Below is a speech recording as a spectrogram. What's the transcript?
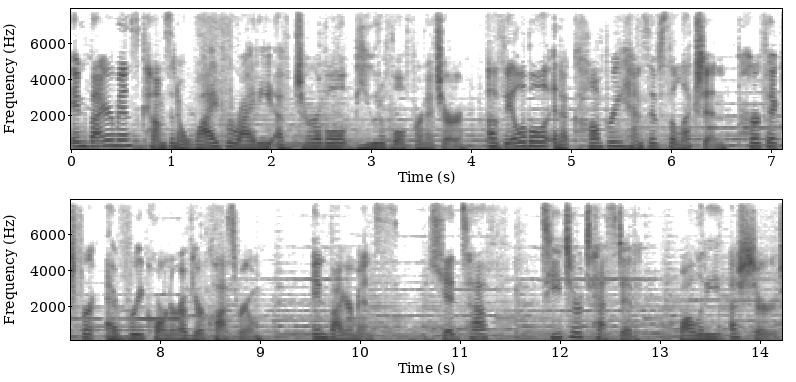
Environments comes in a wide variety of durable, beautiful furniture, available in a comprehensive selection, perfect for every corner of your classroom. Environments, kid tough, teacher tested, quality assured.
